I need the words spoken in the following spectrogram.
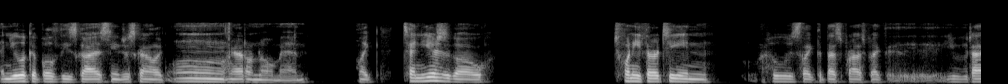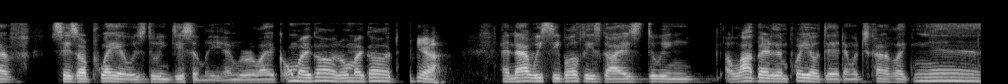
and you look at both these guys and you're just kind of like, mm, I don't know, man. Like ten years ago, 2013, who was like the best prospect? You would have Cesar Puello was doing decently, and we were like, oh my god, oh my god. Yeah. And now we see both these guys doing a lot better than Puello did, and we're just kind of like, yeah.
